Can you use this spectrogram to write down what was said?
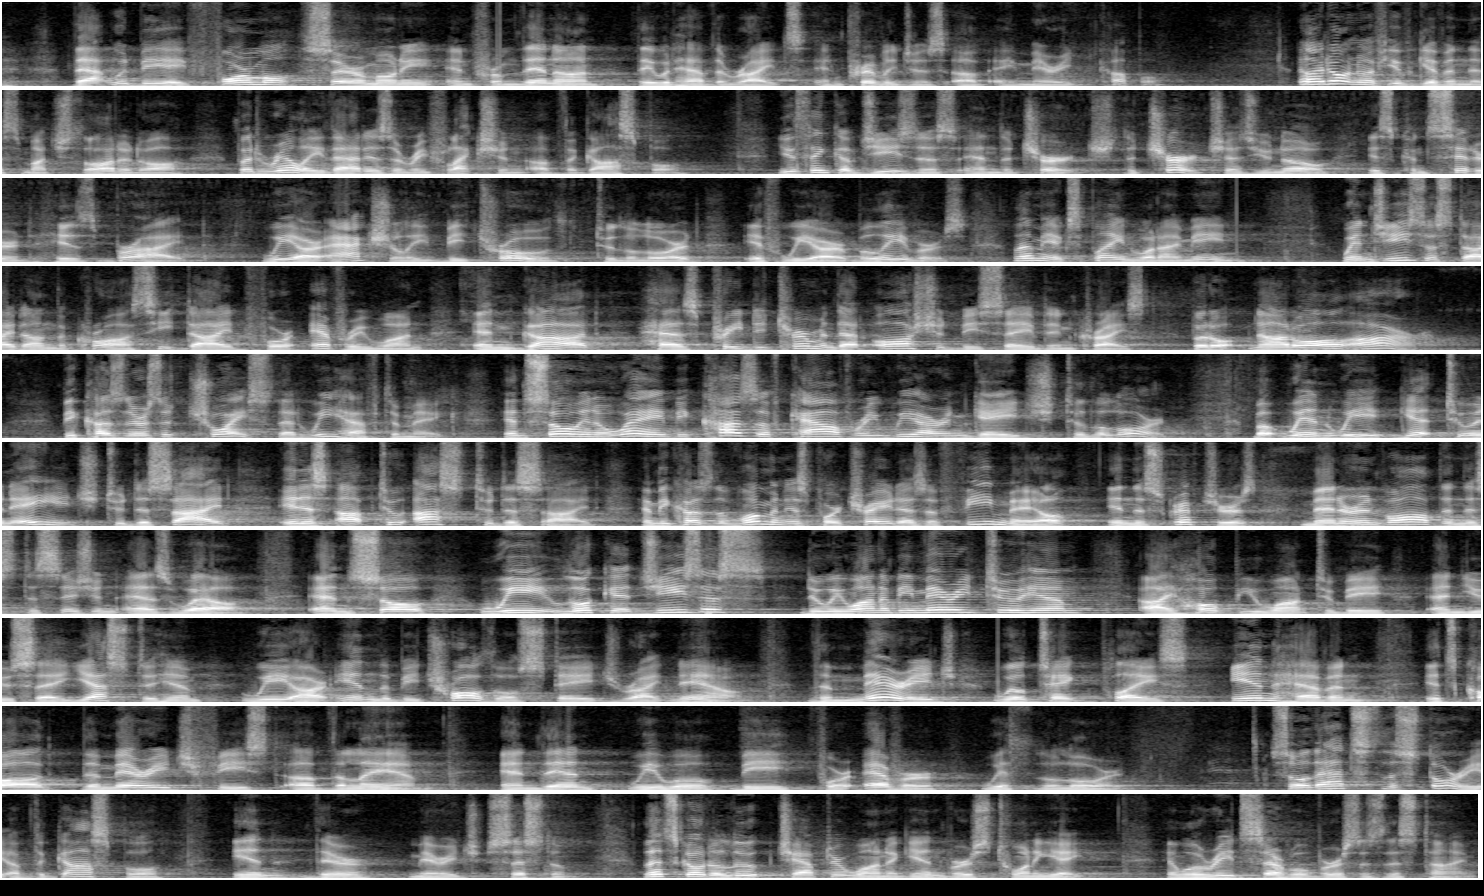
that would be a formal ceremony, and from then on, they would have the rights and privileges of a married couple. Now, I don't know if you've given this much thought at all, but really that is a reflection of the gospel. You think of Jesus and the church. The church, as you know, is considered his bride. We are actually betrothed to the Lord if we are believers. Let me explain what I mean. When Jesus died on the cross, he died for everyone, and God has predetermined that all should be saved in Christ but not all are because there's a choice that we have to make. And so, in a way, because of Calvary, we are engaged to the Lord. But when we get to an age to decide, it is up to us to decide. And because the woman is portrayed as a female in the scriptures, men are involved in this decision as well. And so we look at Jesus. Do we want to be married to him? I hope you want to be, and you say yes to him. We are in the betrothal stage right now. The marriage will take place in heaven. It's called the marriage feast of the Lamb. And then we will be forever with the Lord. So that's the story of the gospel in their marriage system. Let's go to Luke chapter 1 again, verse 28. And we'll read several verses this time.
